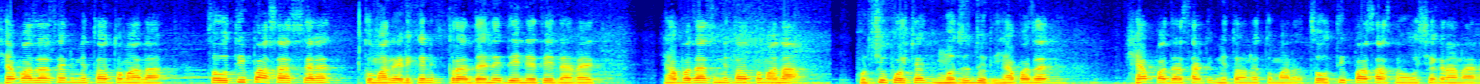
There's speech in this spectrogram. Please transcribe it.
ह्या पदासाठी मित्रांनो तुम्हाला चौथी पास असल्यास तुम्हाला या ठिकाणी प्राधान्य देण्यात येणार आहेत ह्या पदासाठी मित्रांनो तुम्हाला पुढची पोस्ट आहे मजदूर. ह्या पदात ह्या पदासाठी मित्रांनो तुम्हाला चौथी पास असणं आवश्यक राहणार.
